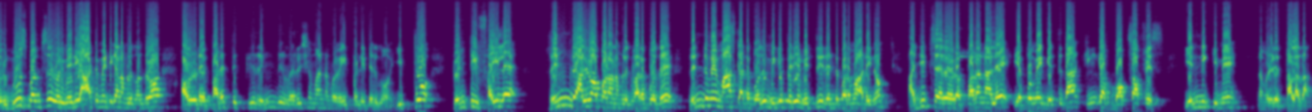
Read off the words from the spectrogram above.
ஒரு கூஸ் பம்ப்ஸ் ஒரு வெறி ஆட்டோமேட்டிக்கா நம்மளுக்கு வந்துடும் அவருடைய படத்துக்கு ரெண்டு வருஷமா நம்ம வெயிட் பண்ணிட்டு இருக்கோம். இப்போ டுவெண்ட்டி ஃபைவ்ல ரெண்டு அல்வா படம் நம்மளுக்கு வரப்போது ரெண்டுமே மாஸ் காட்ட போது மிகப்பெரிய வெற்றி ரெண்டு படமும் அடையணும். அஜித் சாரோட படம்னாலே எப்பவுமே கெத்து தான் கிங் ஆஃப் பாக்ஸ் ஆபீஸ் என்னைக்குமே நம்மளுடைய தலை தான்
